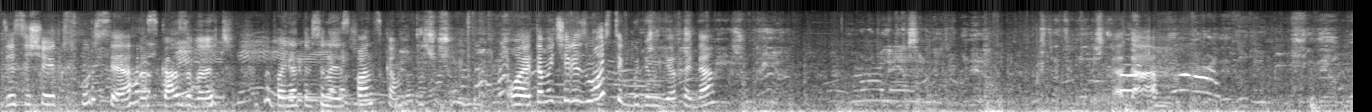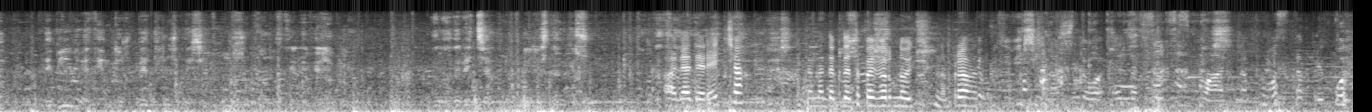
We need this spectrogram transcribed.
Здесь еще экскурсия, рассказывают. Ну, понятно, все на испанском. Ой, это мы через мостик будем ехать, да? Да-да. А ля дереча. Это надо куда-то повернуть направо. Удивительно, что это все бесплатно. Просто приходишь,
